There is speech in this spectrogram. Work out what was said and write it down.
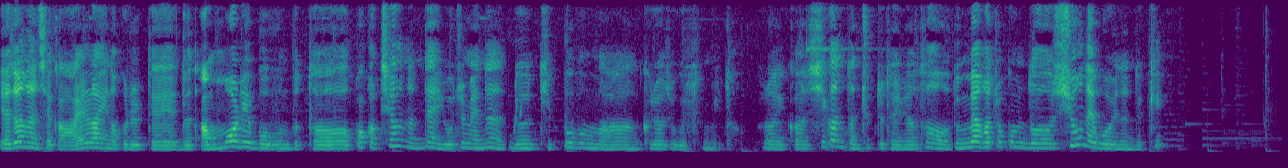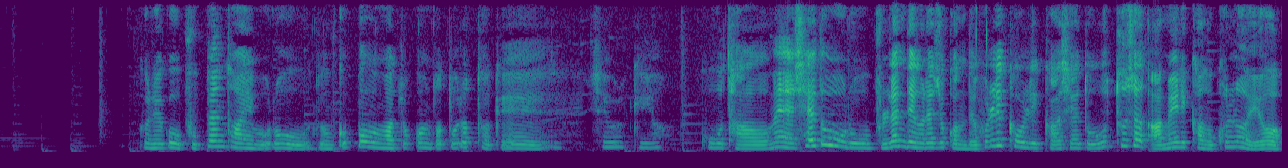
예전엔 제가 아이라이너 그릴 때 눈 앞머리 부분부터 꽉꽉 채웠는데 요즘에는 눈 뒷부분만 그려주고 있습니다. 그러니까 시간 단축도 되면서 눈매가 조금 더 시원해 보이는 느낌? 그리고 붓펜 타입으로 눈 끝부분만 조금 더 또렷하게 채울게요. 그 다음에 섀도우로 블렌딩을 해줄 건데 홀리카 홀리카 섀도우 투샷 아메리카노 컬러예요.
